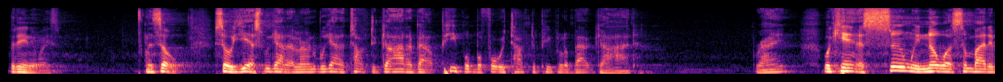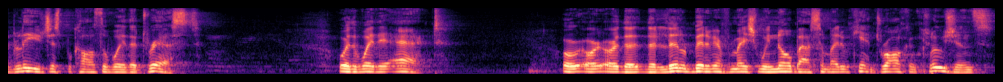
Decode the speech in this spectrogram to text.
But anyways, and so, so yes, we got to learn. We got to talk to God about people before we talk to people about God. Right? We can't assume we know what somebody believes just because the way they're dressed or the way they act or, or, or the, the little bit of information we know about somebody. We can't draw conclusions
